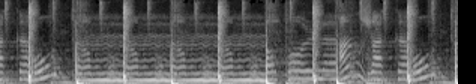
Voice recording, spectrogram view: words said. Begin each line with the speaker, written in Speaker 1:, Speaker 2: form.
Speaker 1: Jacques Autant, Jean Jacques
